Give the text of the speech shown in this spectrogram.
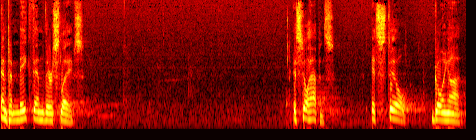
and to make them their slaves. It still happens. It's still going on.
